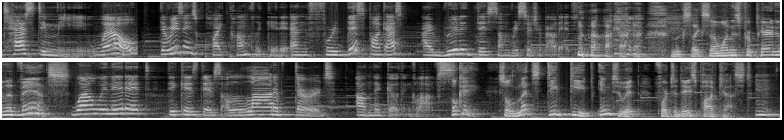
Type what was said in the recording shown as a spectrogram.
testing me. Well, the reason is quite complicated, and for this podcast, I really did some research about it. Looks like someone is prepared in advance. well, we need it because there's a lot of dirt on the Golden Globes. Okay, so let's dig deep into it for today's podcast. 嗯，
